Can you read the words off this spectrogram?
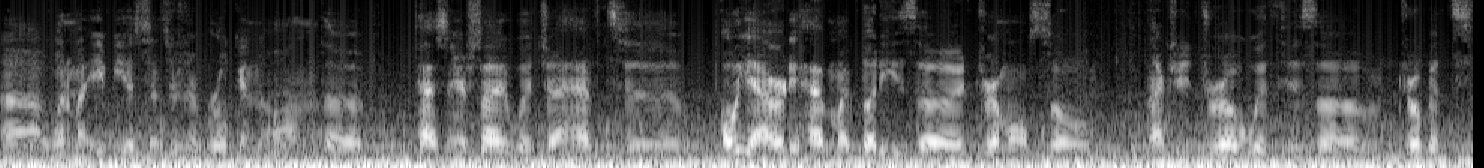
uh, one of my ABS sensors are broken on the passenger side, which I have to. Oh yeah, I already have my buddy's uh, Dremel, so I actually drill with his uh, drill bits.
